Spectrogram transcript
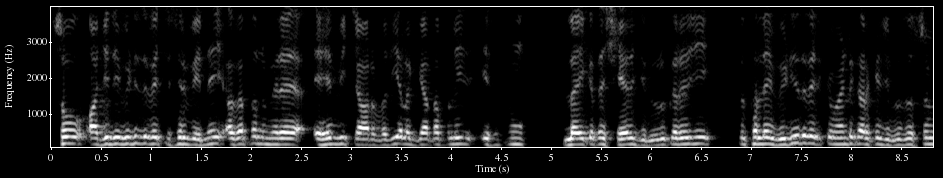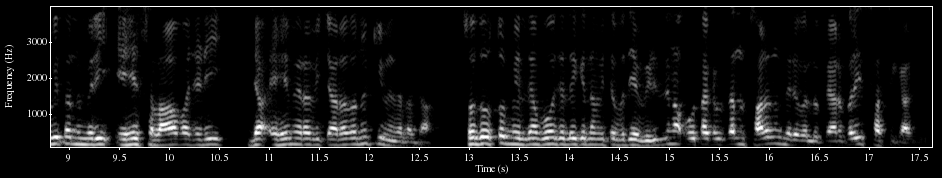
ਸੋ ਅੱਜ ਦੀ ਵੀਡੀਓ ਦੇ ਵਿੱਚ ਸਿਰਫ ਇੰਨਾ ਹੀ। ਅਗਰ ਤੁਹਾਨੂੰ ਮੇਰਾ ਇਹ ਵਿਚਾਰ ਵਧੀਆ ਲੱਗਿਆ ਤਾਂ ਪਲੀਜ਼ ਇਸ ਨੂੰ ਲਾਈਕ ਅਤੇ ਸ਼ੇਅਰ ਜ਼ਰੂਰ ਕਰਿਓ ਜੀ ਤੇ ਥੱਲੇ ਵੀਡੀਓ ਦੇ ਵਿੱਚ ਕਮੈਂਟ ਕਰਕੇ ਜ਼ਰੂਰ ਦੱਸੋ ਵੀ ਤੁਹਾਨੂੰ ਮੇਰੀ ਇਹ ਸਲਾਹ ਵਾ ਜਿਹੜੀ ਜਾਂ ਇਹ ਮੇਰਾ ਵਿਚਾਰ ਆ, ਤੁਹਾਨੂੰ ਕਿਵੇਂ ਦਾ ਲੱਗਾ। ਸੋ ਦੋਸਤੋ, ਮਿਲਦੇ ਹਾਂ ਬਹੁਤ ਜਲਦੀ ਕਿ ਨਵੀਂ ਤੇ ਵਧੀਆ ਵੀਡੀਓ ਦੇ ਨਾਲ। ਉਦੋਂ ਤੱਕ ਤੁਹਾਨੂੰ ਸਾਰਿਆਂ ਨੂੰ ਮੇਰੇ ਵੱਲੋਂ ਪਿਆਰ ਭਰੀ ਸਤਿ ਸ਼੍ਰੀ ਅਕਾਲ ਜੀ।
